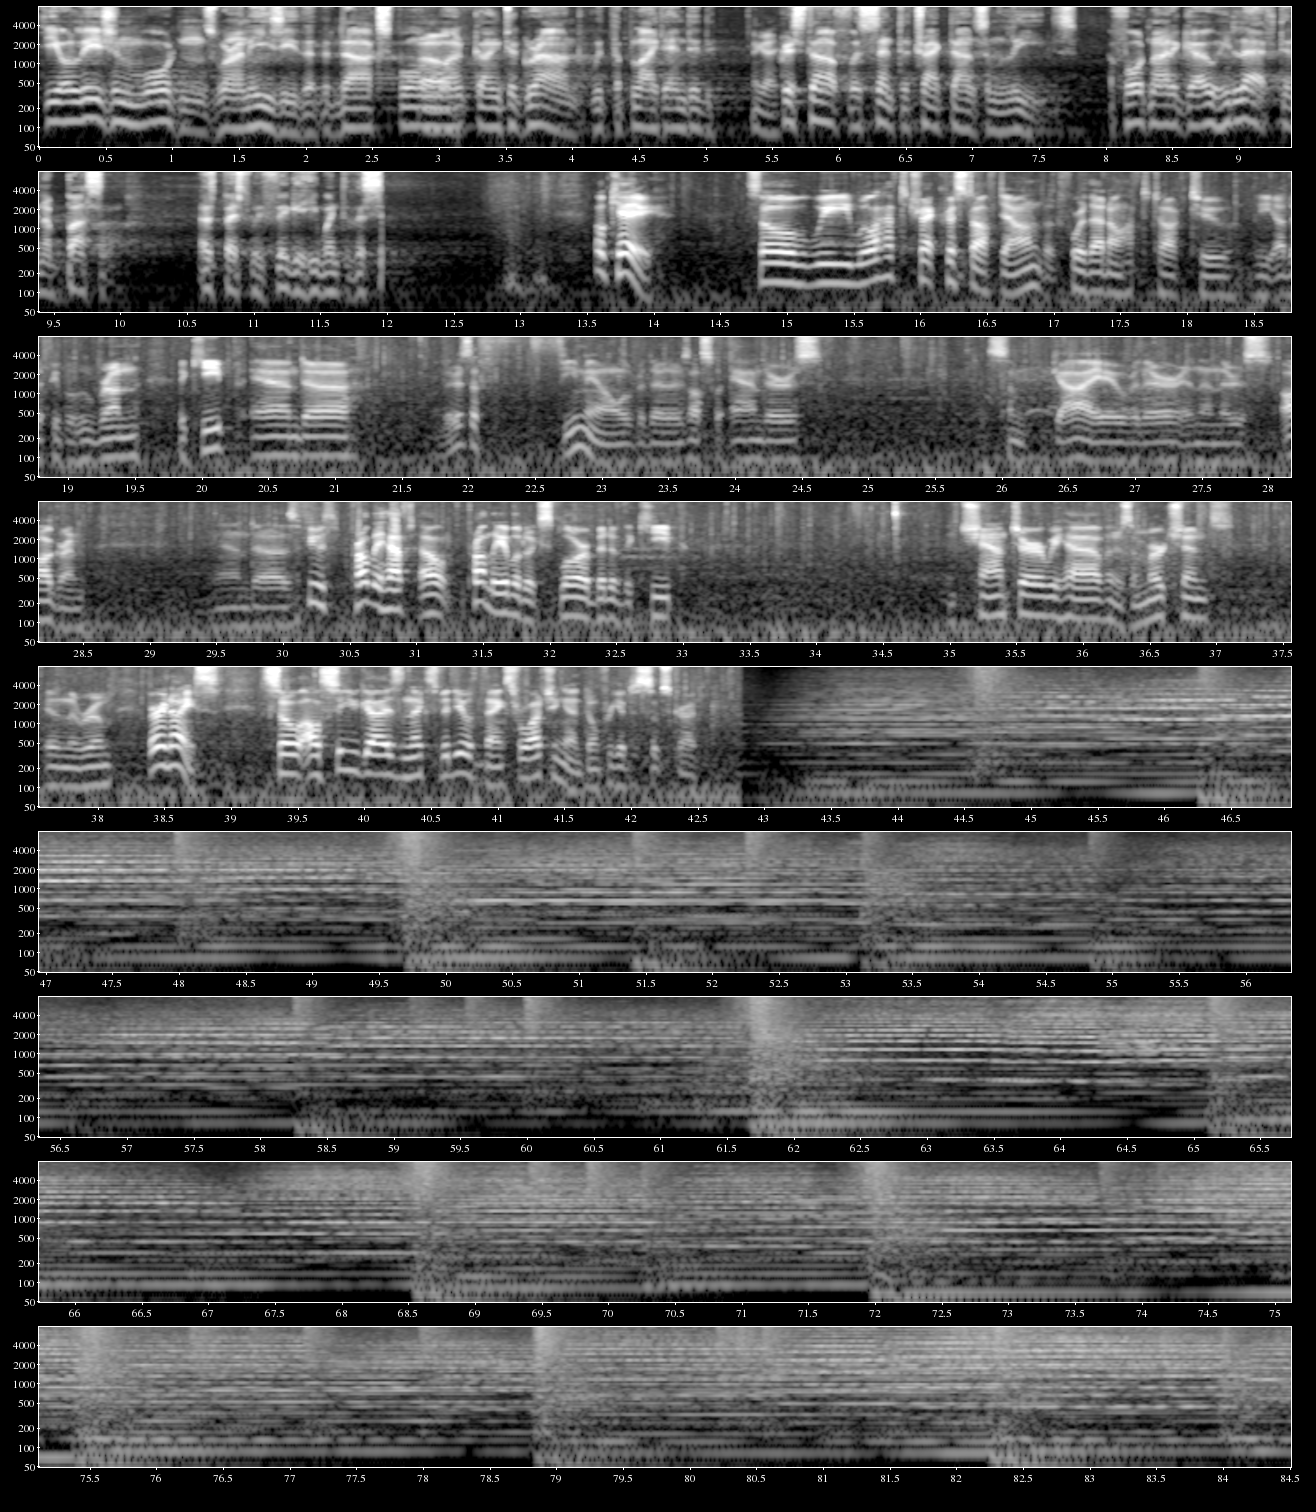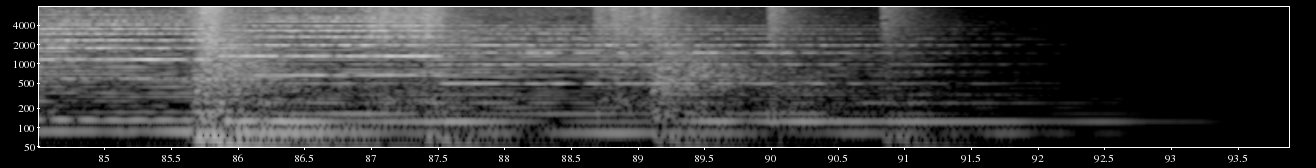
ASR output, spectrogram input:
The Orlesian wardens were uneasy that the Darkspawn oh. weren't going to ground with the Blight ended. Okay. Kristoff was sent to track down some leads. A fortnight ago, he left in a bustle. As best we figure, he went to the... Okay. So we will have to track Kristoff down, but for that I'll have to talk to the other people who run the keep, and uh, there's a female over there. There's also Anders. Some guy over there, and then there's Oghren. And uh, there's a few, probably have to, I'll probably able to explore a bit of the keep. Enchanter we have, and there's a merchant in the room. Very nice. So I'll see you guys in the next video. Thanks for watching, and don't forget to subscribe.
